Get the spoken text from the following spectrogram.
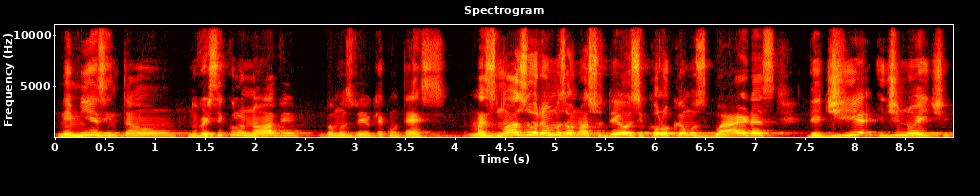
Neemias, então, no versículo 9, vamos ver o que acontece. Mas nós oramos ao nosso Deus e colocamos guardas de dia e de noite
